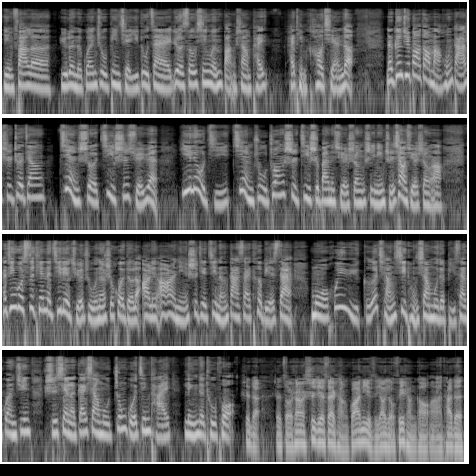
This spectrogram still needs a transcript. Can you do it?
引发了舆论的关注，并且一度在热搜新闻榜上排还挺靠前的。那根据报道，马宏达是浙江建设技师学院。一六级建筑装饰技师班的学生是一名职校学生啊，他经过四天的激烈角逐呢，是获得了二零二二年世界技能大赛特别赛抹灰与隔墙系统项目的比赛冠军，实现了该项目中国金牌零的突破。是的，这走上世界赛场刮腻子要求非常高啊，他的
